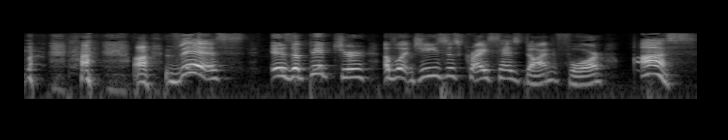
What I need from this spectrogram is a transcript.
uh, this is a picture of what Jesus Christ has done for us.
